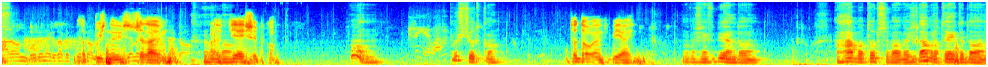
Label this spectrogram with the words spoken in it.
Baron, budynek zabezpieczony. Za późno już Idziemy do strzelają. Ale No. wbijaj szybko. Hmm, puściutko. To dołem wbijaj. No właśnie wbiłem dołem. Aha, bo tu trzeba wejść. Dobra, to ja idę dołem.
